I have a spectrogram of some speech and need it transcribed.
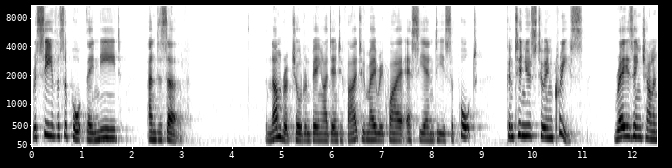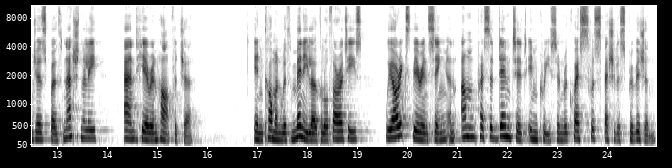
receive the support they need and deserve. The number of children being identified who may require SEND support continues to increase, raising challenges both nationally and here in Hertfordshire. In common with many local authorities, we are experiencing an unprecedented increase in requests for specialist provision,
